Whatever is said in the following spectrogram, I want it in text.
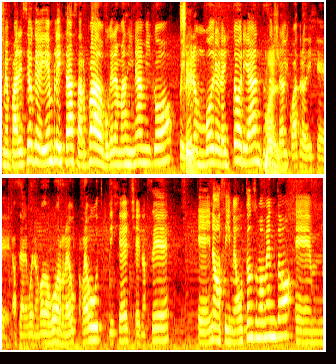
me pareció que el gameplay estaba zarpado porque era más dinámico, pero era un bodrio la historia. Entonces yo el 4 dije, o sea, bueno, God of War Reboot, dije, che, no sé. Eh, no, sí, me gustó en su momento. Em,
